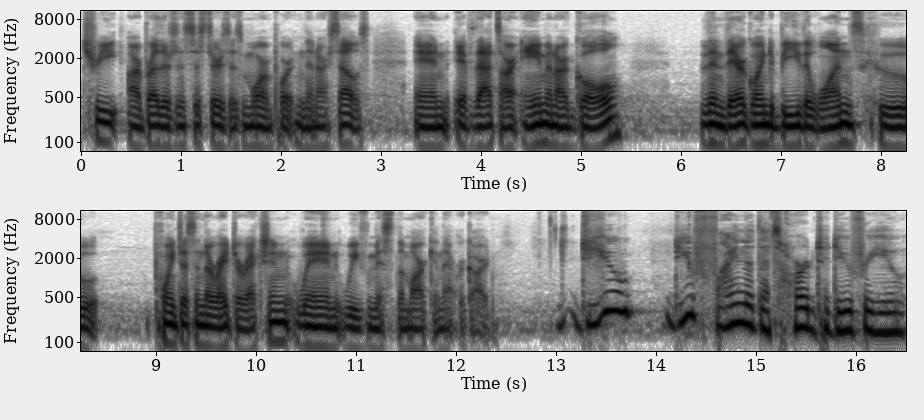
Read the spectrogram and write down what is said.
treat our brothers and sisters as more important than ourselves. And if that's our aim and our goal, then they're going to be the ones who point us in the right direction when we've missed the mark in that regard. Do you do you find that that's hard to do for you?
